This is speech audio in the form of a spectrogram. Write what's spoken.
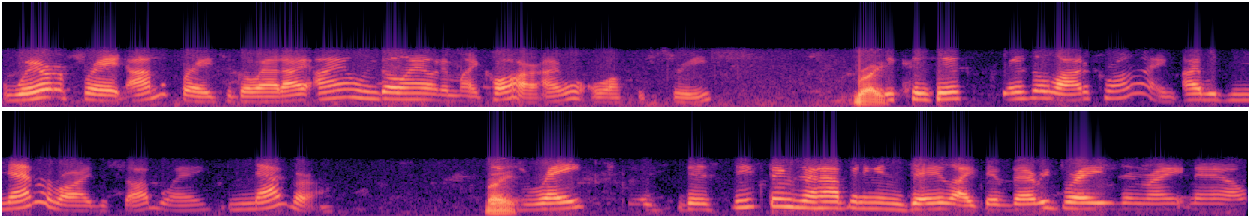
We're afraid. I'm afraid to go out. I I only go out in my car. I won't walk the streets right. because there's there's a lot of crime. I would never ride the subway. Never. Right. There's rapes. There's, there's these things are happening in daylight. They're very brazen right now.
